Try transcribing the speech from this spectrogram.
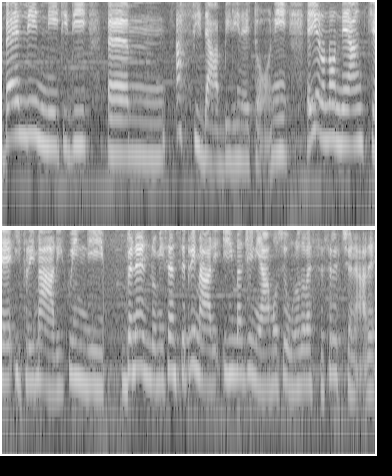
belli, nitidi, ehm, affidabili nei toni. E io non ho neanche i primari quindi venendomi senza i primari immaginiamo se uno dovesse selezionare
